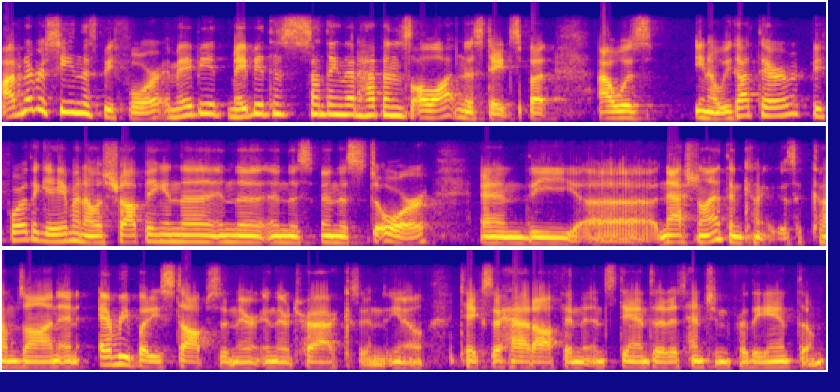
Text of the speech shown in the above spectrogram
I've never seen this before, and maybe maybe this is something that happens a lot in the states. But I was. You know, we got there before the game, and I was shopping in the in the in the in the store, and the uh, national anthem comes on, and everybody stops in their in their tracks, and you know takes their hat off and, and stands at attention for the anthem,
